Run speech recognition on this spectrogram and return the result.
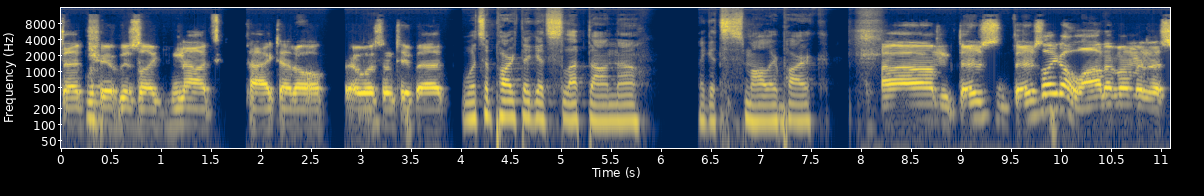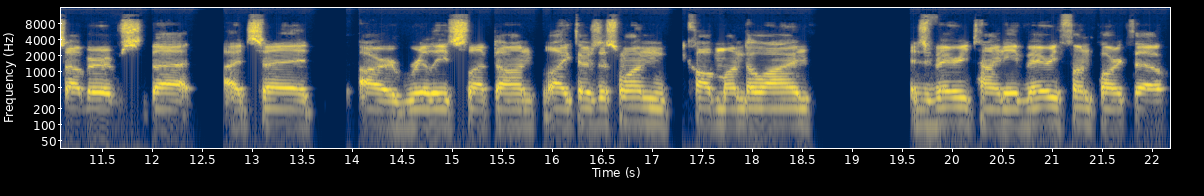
that shit was like not packed at all. It wasn't too bad. What's a park that gets slept on though? Like it's a smaller park. Um, there's there's like a lot of them in the suburbs that I'd say are really slept on. Like there's this one called Mundelein. It's very tiny, very fun park though.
